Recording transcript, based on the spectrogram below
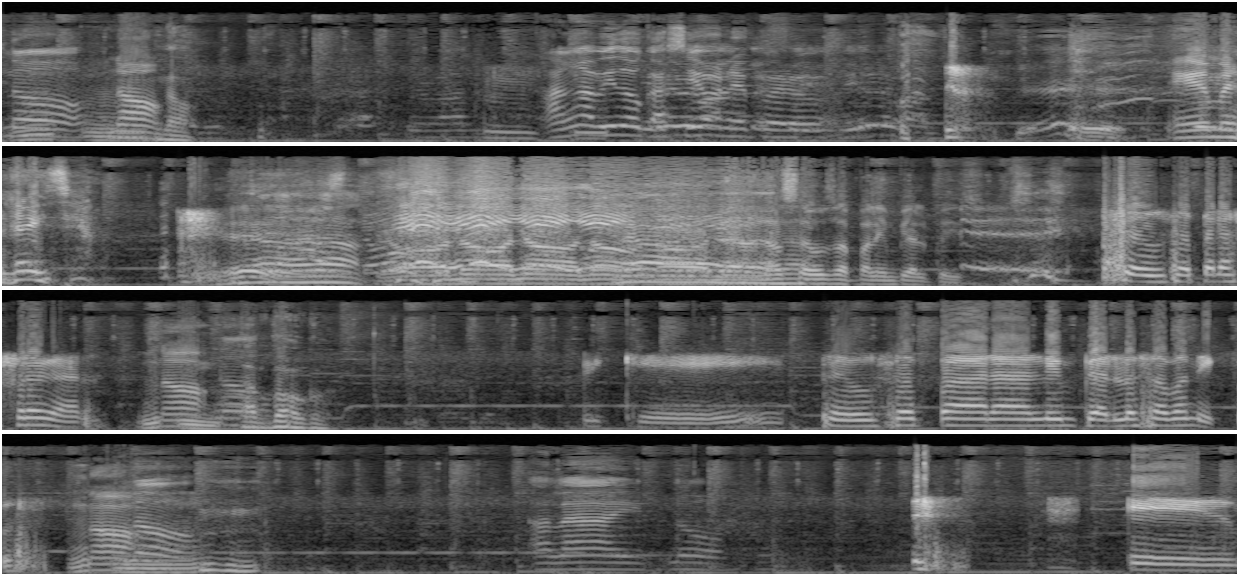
No. No. No. Mm, Han habido ocasiones, pero. En emergencia. No, no. No, no, no, no, se usa para limpiar el piso. Se usa para fregar. No. Tampoco. Ok. Se usa para limpiar los abanicos. No. No. Alain, no. Eh,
